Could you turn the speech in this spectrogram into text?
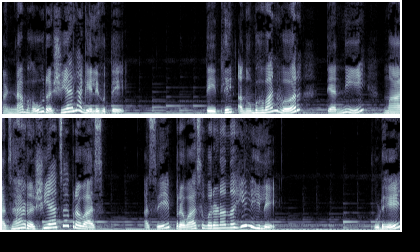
अण्णाभाऊ रशियाला गेले होते. तेथील अनुभवांवर त्यांनी माझा रशियाचा प्रवास असे प्रवास वर्णनही लिहिले. पुढे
